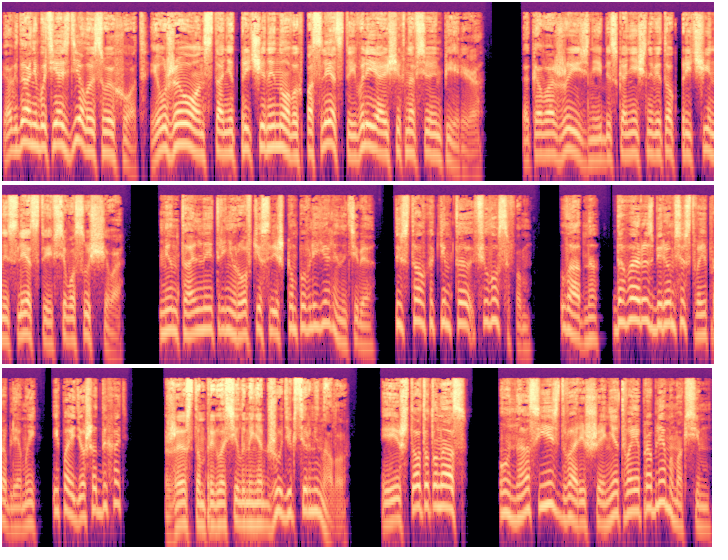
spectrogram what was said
Когда-нибудь я сделаю свой ход, и уже он станет причиной новых последствий, влияющих на всю империю. Такова жизнь и бесконечный виток причин и следствий всего сущего. Ментальные тренировки слишком повлияли на тебя. Ты стал каким-то философом. Ладно, давай разберемся с твоей проблемой и пойдешь отдыхать. Жестом пригласила меня Джуди к терминалу. «И что тут у нас?» «У нас есть два решения твоей проблемы, Максим.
